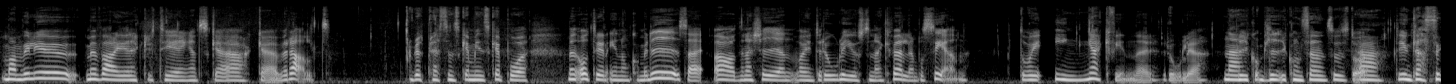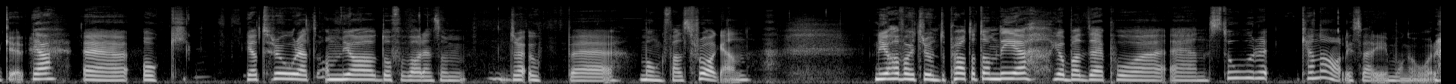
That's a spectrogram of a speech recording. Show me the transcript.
Man vill ju med varje rekrytering att det ska öka överallt. Att pressen ska minska på... Men återigen inom komedi, så här, ah, den här tjejen var inte rolig just den här kvällen på scen. Då är inga kvinnor roliga. Nej. Det blir ju konsensus då. Ja. Det är ju en klassiker. Ja. Eh, och jag tror att om jag då får vara den som drar upp eh, mångfaldsfrågan. När jag har varit runt och pratat om det, jobbade på en stor kanal i Sverige i många år.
